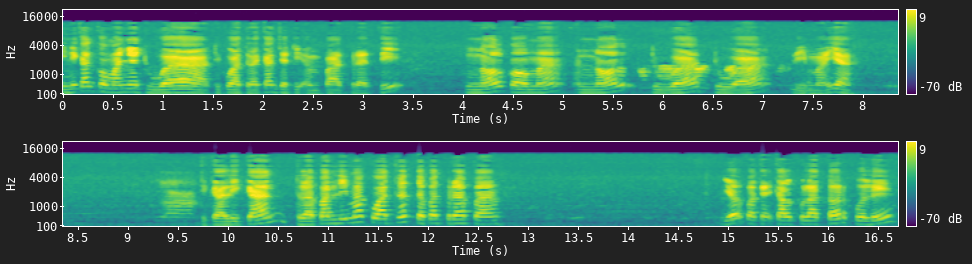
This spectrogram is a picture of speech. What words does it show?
Ini kan komanya 2 Dikuadratkan jadi 4 Berarti 0,0225 ya. Ya. Dikalikan 85 kuadrat dapat berapa? Yuk pakai kalkulator boleh?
